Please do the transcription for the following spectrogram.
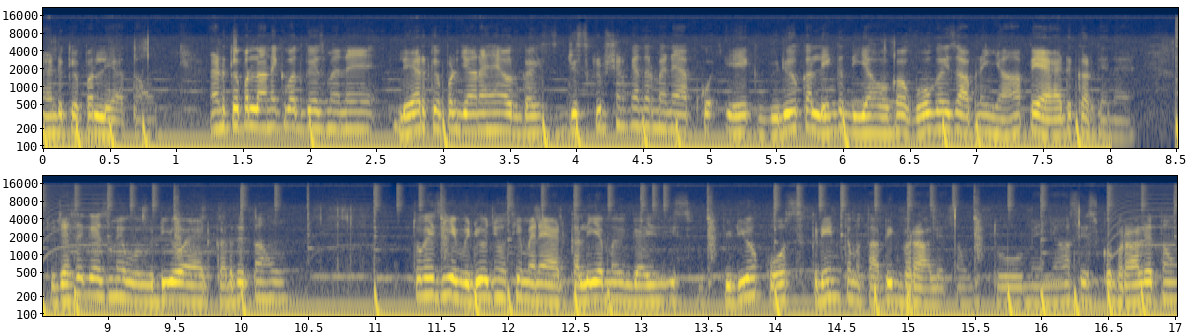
एंड के ऊपर ले आता हूँ। एंड के ऊपर लाने के बाद गई मैंने लेयर के ऊपर जाना है और गई डिस्क्रिप्शन के अंदर मैंने आपको एक वीडियो का लिंक दिया होगा, वो गई आपने यहाँ पे ऐड कर देना है। तो जैसे गैस मैं वो वीडियो ऐड कर देता हूँ। तो गैस ये वीडियो जो सी मैंने ऐड कर लिया। मैं गैस इस वीडियो को स्क्रीन के मुताबिक भरा लेता हूँ। तो मैं यहाँ से इसको भरा लेता हूँ।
